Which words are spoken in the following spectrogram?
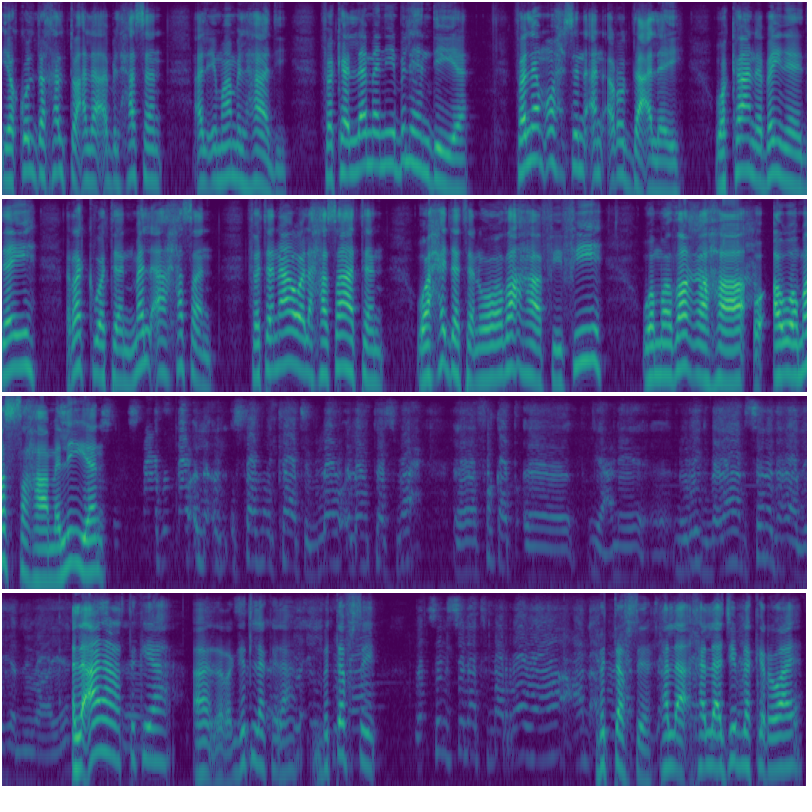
يقول دخلت على أبي الحسن الإمام الهادي فكلمني بالهندية فلم أحسن أن أرد عليه وكان بين يديه ركوة ملأ حصن فتناول حصاة واحدة ووضعها في فيه ومضغها أو مصها مليا. الأستاذ الكاتب لو لو تسمح آه، فقط آه، يعني آه، نريد بيان سند هذه الرواية. الآن أعطيك إياها. قلت لك الآن. بالتفصيل. وسلسلة من روى عن بالتفصيل. هلا خلا أجيب لك الرواية.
